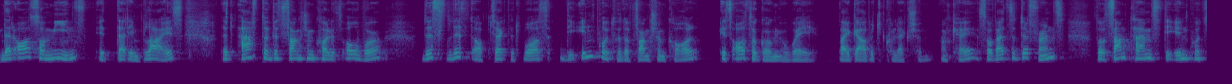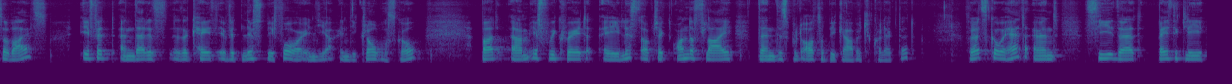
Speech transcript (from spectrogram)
That also means, it, that implies that after this function call is over, this list object that was the input to the function call is also going away by garbage collection. Okay, so that's the difference. So sometimes the input survives if it, and that is the case if it lives before in the in the global scope. But um, if we create a list object on the fly, then this would also be garbage collected. So let's go ahead and see that basically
